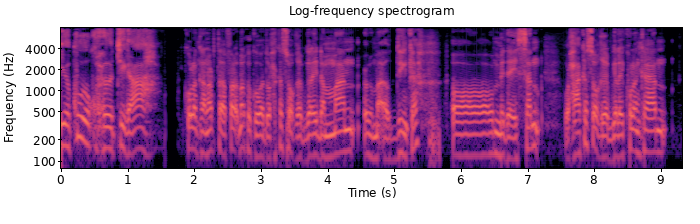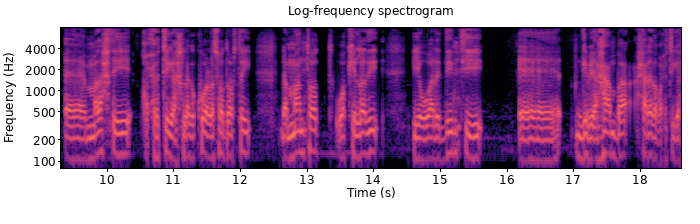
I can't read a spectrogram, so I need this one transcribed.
iyo kuwa qaxootiga ah. Kulankan horta marka koowaad waxaa ka soo qaybgalay dhammaan culamaa udiinka oo midaysan. Waxaa ka soo qaybgalay kulankan madaxdii qaxootiga kuwa la soo doortay dhammaantood wakiiladii iyo waalidiintii gebi ahaanba xerada qaxootiga.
